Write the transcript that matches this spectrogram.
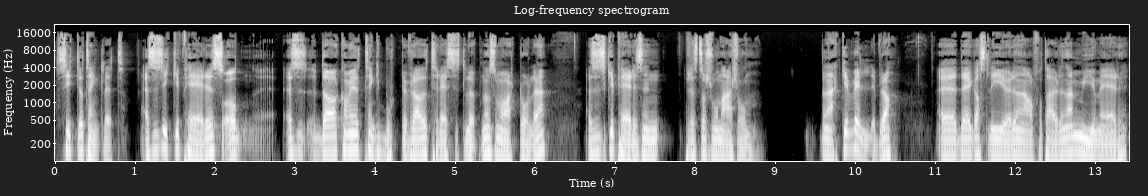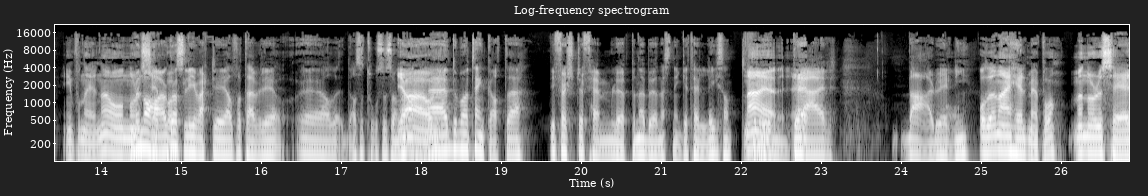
sitte og tenke litt. Jeg syns ikke Peres og synes, Da kan vi tenke bort fra de tre siste løpene, som har vært dårlige. Jeg syns ikke Peres sin prestasjon er sånn. Den er ikke veldig bra. Eh, Det Gasli gjør i den Alfa Taurien, er mye mer imponerende. Men du nå ser har jo Gasli vært i Alfa Tauri eh, altså to sesonger. Ja, og- Eh, Du må tenke at de første fem løpene bør nesten ikke telle, ikke sant? Nei, Fordi det er Da er du helt ny. Og den er jeg helt med på, da. Men når du ser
